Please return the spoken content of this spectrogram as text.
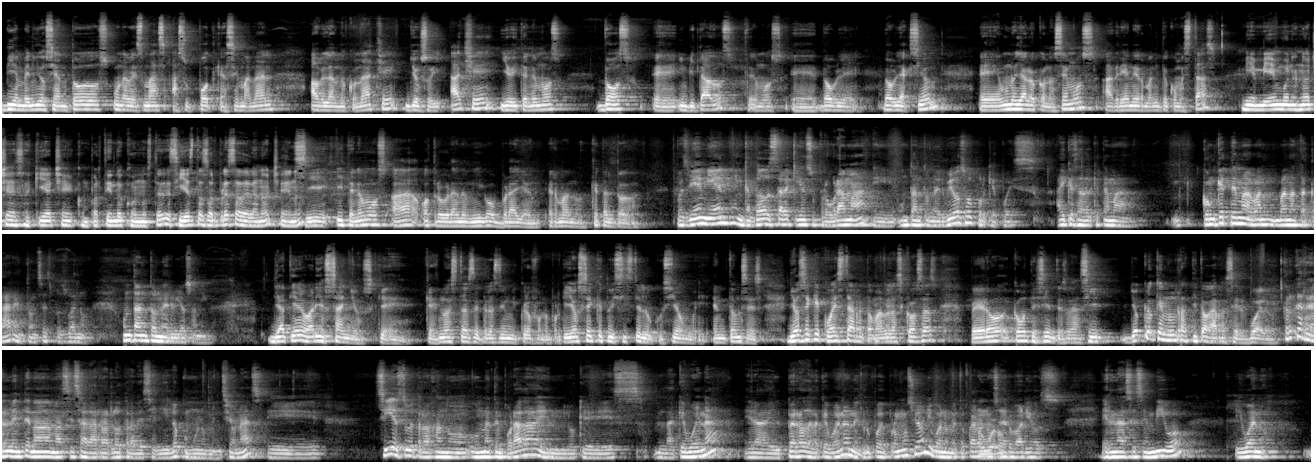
Bienvenidos sean todos una vez más a su podcast semanal Hablando con H. Yo soy H y hoy tenemos dos eh, invitados, tenemos eh, doble, doble acción. Eh, uno ya lo conocemos, Adrián hermanito, ¿cómo estás? Bien, bien, buenas noches. Aquí H compartiendo con ustedes y esta sorpresa de la noche, ¿no? Sí, y tenemos a otro gran amigo, Brian. Hermano, ¿qué tal todo? Pues bien, bien, encantado de estar aquí en su programa, y un tanto nervioso porque pues hay que saber qué tema, con qué tema van, van a atacar, entonces pues bueno, un tanto nervioso amigo. Ya tiene varios años que, que no estás detrás de un micrófono, porque yo sé que tú hiciste locución, güey. Entonces, yo sé que cuesta retomar las cosas, pero, ¿cómo te sientes? O sea, sí, yo creo que en un ratito agarras el vuelo. Creo que realmente nada más es agarrarlo otra vez el hilo, como lo mencionas. Eh, sí, estuve trabajando una temporada en lo que es La Qué Buena. Era el perro de La Qué Buena en el grupo de promoción. Y bueno, me tocaron Ah, bueno. hacer varios enlaces en vivo. Y bueno,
